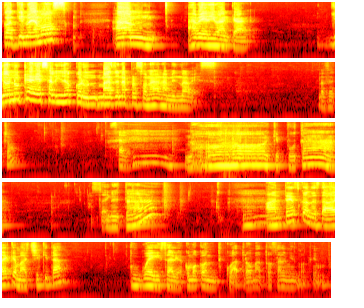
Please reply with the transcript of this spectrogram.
continuemos. Am, a ver, Ivanka. Yo nunca he salido con un- más de una persona a la misma vez. ¿Lo has hecho? Salud. No, qué puta. Soy- ¿Neta? Antes, cuando estaba de que más chiquita, güey, salía como con cuatro vatos al mismo tiempo.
